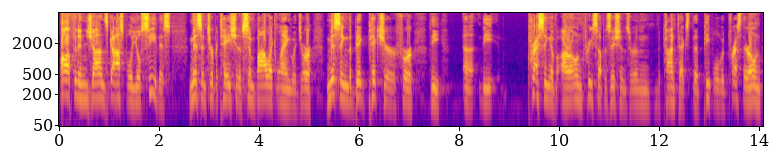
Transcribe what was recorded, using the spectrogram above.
Often in John's gospel, you'll see this misinterpretation of symbolic language or missing the big picture for the, uh, the pressing of our own presuppositions, or in the context, the people would press their own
